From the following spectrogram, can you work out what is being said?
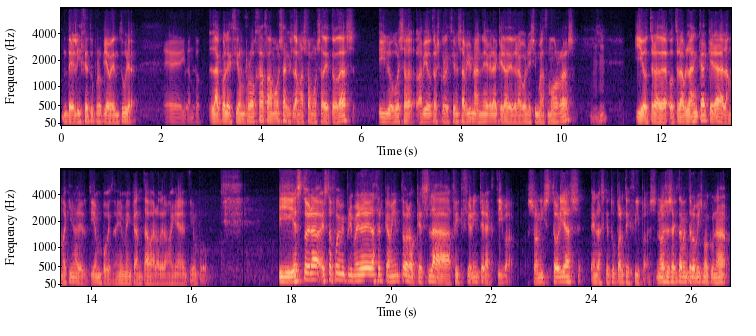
de Elige tu propia aventura eh, la colección roja famosa, que es la más famosa de todas. Y luego había otras colecciones. Había una negra que era de dragones y mazmorras. Y otra, otra blanca que era la máquina del tiempo, que también me encantaba lo de la máquina del tiempo. Y esto, era, esto fue mi primer acercamiento a lo que es la ficción interactiva. Son historias en las que tú participas. No es exactamente lo mismo que una,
